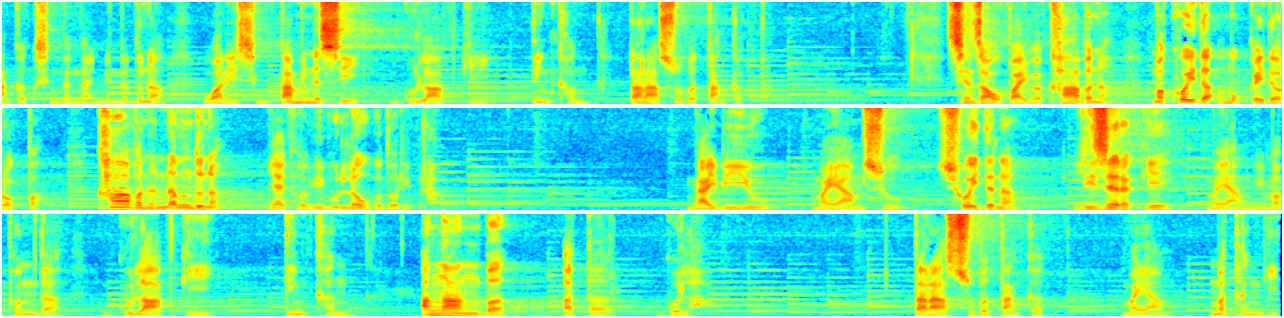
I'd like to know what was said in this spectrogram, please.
ꯇꯥꯡꯀꯛꯁꯤꯡꯗ ꯉꯥꯏꯃꯤꯟꯅꯗꯨꯅ ꯋꯥꯔꯤꯁꯤꯡ ꯇꯥꯃꯤꯟꯅꯁꯤ ꯒꯨꯂꯥꯕꯀꯤ ꯇꯤꯡꯈꯪ ꯇꯔꯥꯁꯨꯕ ꯇꯥꯡꯀꯛꯇ ꯁꯦꯟꯖꯥꯎ ꯄꯥꯏꯕ ꯈꯥꯕꯅ ꯃꯈꯣꯏꯗ ꯑꯃꯨꯛ ꯀꯩꯗꯧꯔꯛꯄ ꯈꯥꯕꯅ ꯅꯝꯗꯨꯅ ꯌꯥꯏꯐꯕꯤꯕꯨ ꯂꯧꯒꯗꯣꯔꯤꯕ꯭ꯔꯥ ꯉꯥꯏꯕꯤꯌꯨ ꯃꯌꯥꯝꯁꯨ ꯁꯣꯏꯗꯅ ꯂꯤꯖꯔꯛꯀꯦ ꯃꯌꯥꯝꯒꯤ ꯃꯐꯝꯗ ꯒꯨꯂꯥꯕꯀꯤ ꯇꯤꯡꯈꯪ ꯑꯉꯥꯡꯕ ꯑꯇꯔ ꯒꯨꯂꯥꯕ ꯇꯔꯥꯁꯨꯕ ꯇꯥꯡꯀꯛ ꯃꯌꯥꯝ ꯃꯊꯪꯒꯤ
